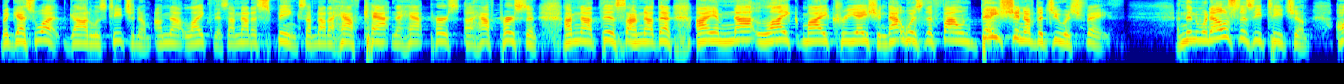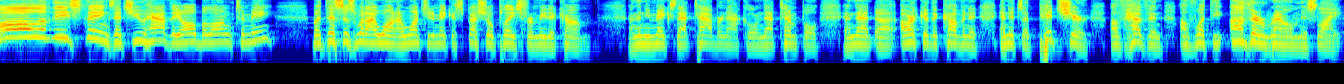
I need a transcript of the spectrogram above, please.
But guess what? God was teaching them. I'm not like this. I'm not a sphinx. I'm not a half cat and a half, pers- a half person. I'm not this. I'm not that. I am not like my creation. That was the foundation of the Jewish faith. And then what else does he teach them? All of these things that you have, they all belong to me. But this is what I want. I want you to make a special place for me to come. And then he makes that tabernacle and that temple and that uh, Ark of the Covenant. And it's a picture of heaven, of what the other realm is like.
